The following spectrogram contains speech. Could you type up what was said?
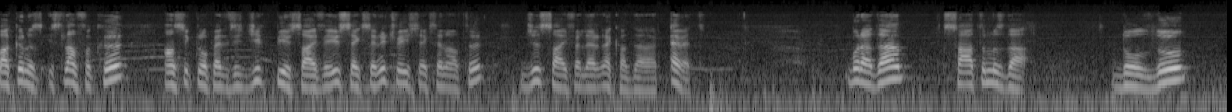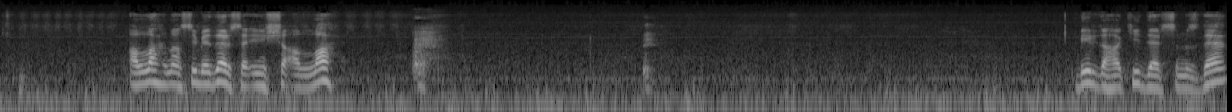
bakınız İslam fıkı ansiklopedisi cilt 1 sayfa 183 ve 186 sayfelerine kadar. Evet. Burada saatimiz de doldu. Allah nasip ederse inşallah bir dahaki dersimizde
